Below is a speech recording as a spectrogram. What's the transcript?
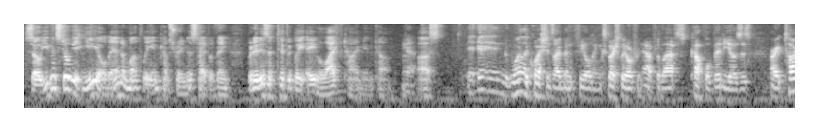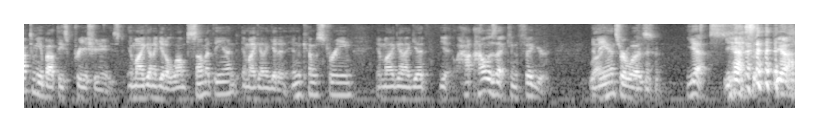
So you can still get yield and a monthly income stream, this type of thing, but it isn't typically a lifetime income. Yeah. Uh, And- And one of the questions I've been fielding, especially over, after the last couple videos, is all right, talk to me about these pre issued annuities. Am I going to get a lump sum at the end? Am I going to get an income stream? Am I going to get, know, how, how is that configured? And Right. the answer was yes. yes, yeah.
